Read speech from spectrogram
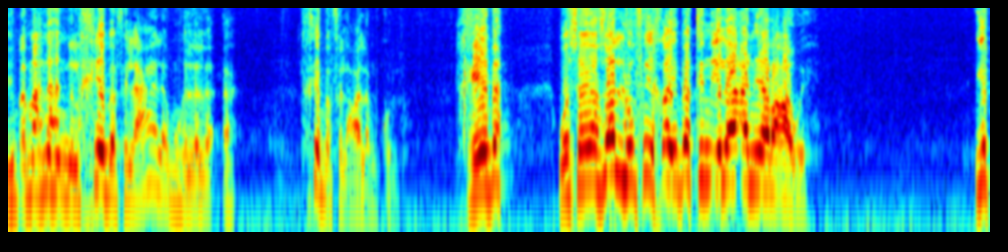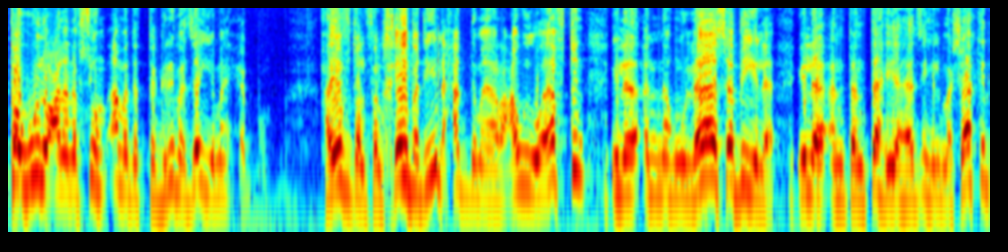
يبقى معناها إن الخيبة في العالم ولا لأ؟ الخيبة في العالم كله. الخيبة وسيظل في خيبة إلى أن يرعوه يطولوا على نفسهم أمد التجربة زي ما يحبوا هيفضل في الخيبة دي لحد ما يرعوي ويفطن إلى أنه لا سبيل إلى أن تنتهي هذه المشاكل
